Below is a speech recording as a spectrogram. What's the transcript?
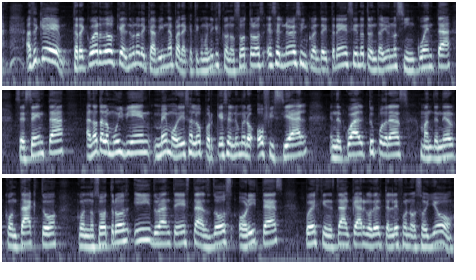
Así que te recuerdo que el número de cabina para que te comuniques con nosotros es el 953 131 50 60. Anótalo muy bien, memorízalo porque es el número oficial en el cual tú podrás mantener contacto con nosotros y durante estas dos horitas, pues quien está a cargo del teléfono soy yo.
